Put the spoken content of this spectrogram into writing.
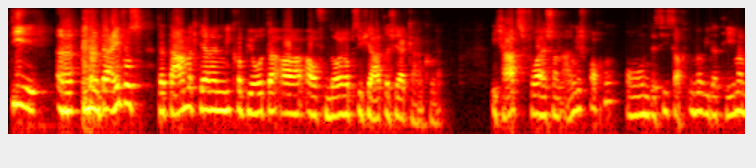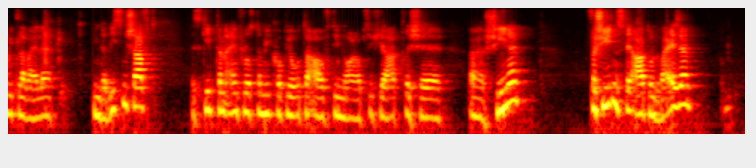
Die, äh, der Einfluss der Darmbakterien-Mikrobiota äh, auf neuropsychiatrische Erkrankungen. Ich habe es vorher schon angesprochen und es ist auch immer wieder Thema mittlerweile in der Wissenschaft. Es gibt einen Einfluss der Mikrobiota auf die neuropsychiatrische äh, Schiene. Verschiedenste Art und Weise.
